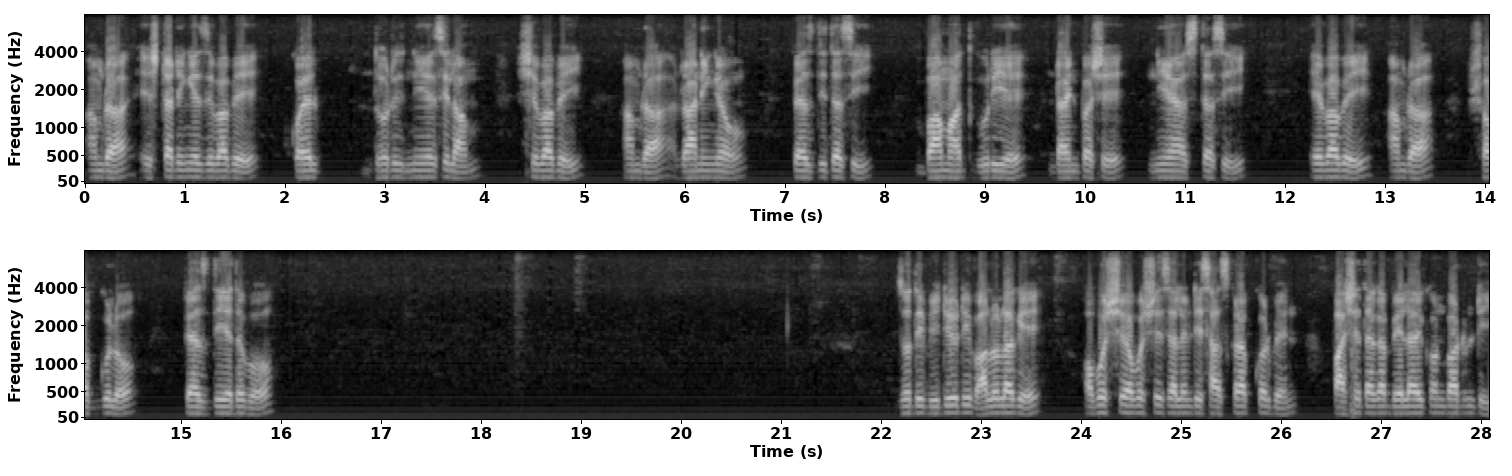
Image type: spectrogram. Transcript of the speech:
আমরা স্টার্টিংয়ে যেভাবে কয়েল ধরে নিয়েছিলাম, সেভাবেই আমরা রানিংয়েও প্যাচ দিতেছি, বাম হাত ঘুরিয়ে ডাইন পাশে নিয়ে আসতেছি। এভাবেই আমরা সবগুলো প্যাচ দিয়ে দেব। যদি ভিডিওটি ভালো লাগে, অবশ্যই অবশ্যই চ্যানেলটি সাবস্ক্রাইব করবেন, পাশে থাকা বেল আইকন বাটনটি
